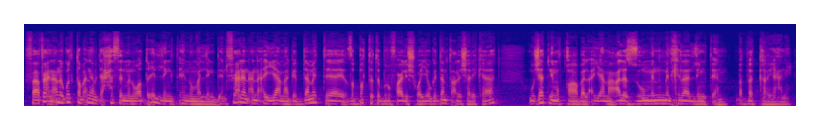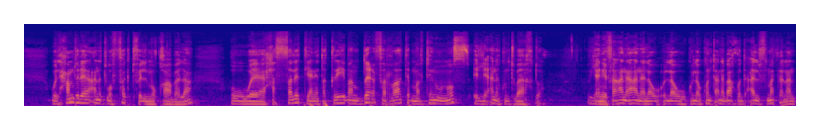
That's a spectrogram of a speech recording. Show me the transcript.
ففعلا أنا قلت طب أنا بدي أحسن من وضعي اللينكد ان وما اللينكد فعلا أنا أيامها قدمت آه، ظبطت profile ي شوية وقدمت على شركات وجاتني مقابلة أيامها على الزوم من من خلال لينكد ان بتذكر يعني. والحمد لله أنا توفقت في المقابلة وحصلت يعني تقريبا ضعف الراتب مرتين ونص اللي أنا كنت باخده. يعني فأنا أنا لو لو لو كنت أنا باخد ألف مثلا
